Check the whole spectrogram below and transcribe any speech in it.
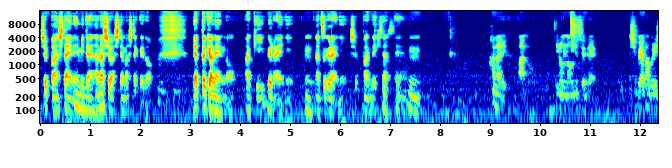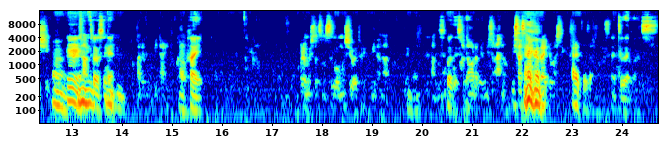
出版したいねみたいな話はしてましたけど、やっと去年の秋ぐらいに、うん、夏ぐらいに出版できたんで、うん。かなりあのいろんなお店で渋谷 Publishing うん。うん。そうですね。とかでも見たりとか、はい。これも一つのすごい面白い取り組みだなと思って、あのそうですね。傍らで見さあの見させていただいてました。けどありがとうございます。ありがとうございます。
